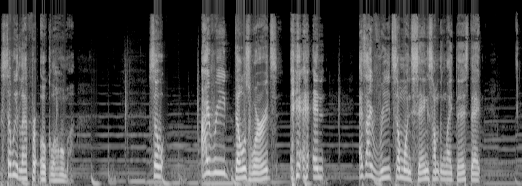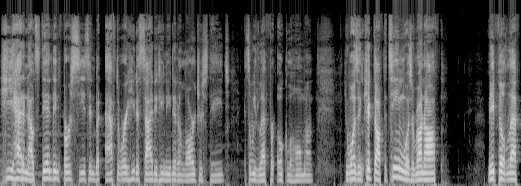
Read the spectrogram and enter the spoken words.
so he left for Oklahoma. So I read those words, and as I read someone saying something like this, that he had an outstanding first season, but afterward he decided he needed a larger stage, so he left for Oklahoma. He wasn't kicked off the team, was a runoff. Mayfield left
